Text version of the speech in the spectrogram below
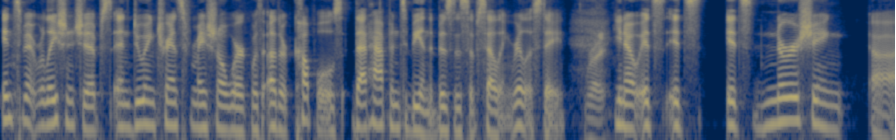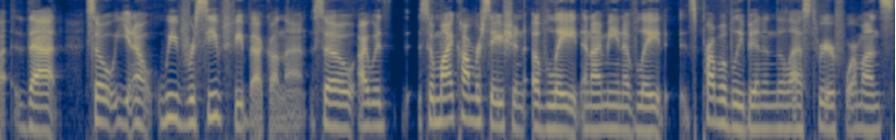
intimate relationships and doing transformational work with other couples that happen to be in the business of selling real estate. Right. you know it's it's it's nourishing uh, that. So you know we've received feedback on that. So i would so my conversation of late and i mean of late it's probably been in the last three or four months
